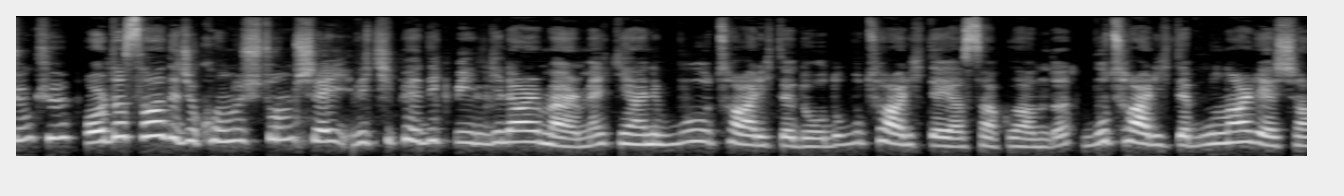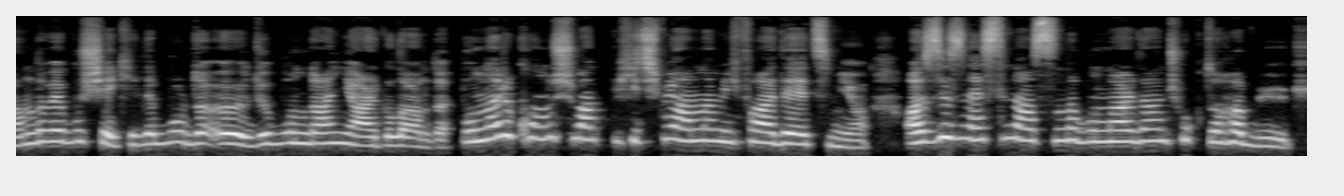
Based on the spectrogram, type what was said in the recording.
Çünkü orada sadece konuştuğum şey Wikipedik bilgiler vermek. Yani bu tarihte doğdu, bu tarihte yasaklandı, bu tarihte bunlar yaşandı ve bu şekilde burada öldü, bundan yargılandı. Bunları konuşmak hiçbir anlam ifade etmiyor. Aziz Nesin aslında bunlardan çok daha büyük.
